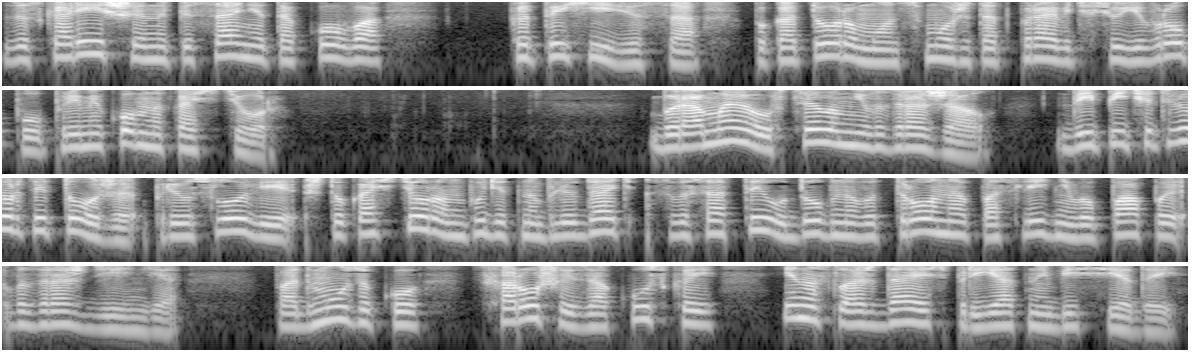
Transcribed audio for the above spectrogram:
за скорейшее написание такого катехизиса, по которому он сможет отправить всю Европу прямиком на костер. Баромео в целом не возражал, да и Пи IV тоже, при условии, что костер он будет наблюдать с высоты удобного трона последнего папы Возрождения, под музыку, с хорошей закуской и наслаждаясь приятной беседой.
